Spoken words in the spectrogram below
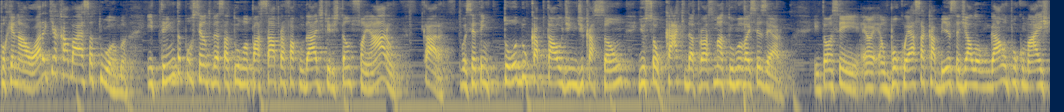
porque na hora que acabar essa turma e 30% dessa turma passar para a faculdade que eles tanto sonharam, cara, você tem todo o capital de indicação e o seu CAC da próxima turma vai ser zero. Então, assim, é, é, um pouco essa cabeça de alongar um pouco mais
